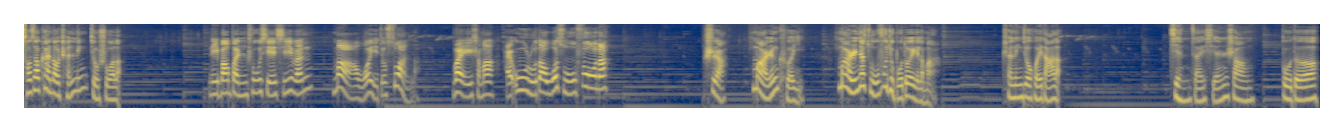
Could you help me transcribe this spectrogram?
曹操看到陈琳就说了：“你帮本初写檄文，骂我也就算了，为什么还侮辱到我祖父呢？”是啊，骂人可以，骂人家祖父就不对了嘛。陈琳就回答了：“箭在弦上，不得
